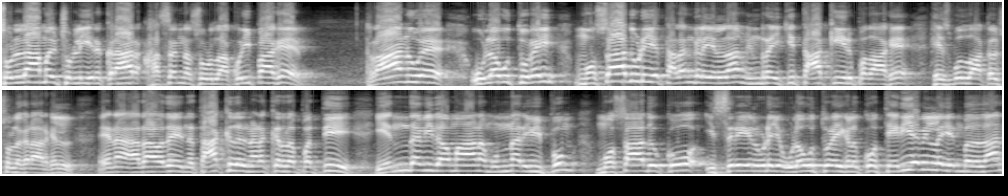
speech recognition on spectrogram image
சொல்லாமல் சொல்லியிருக்கிறார் ஹசன் நசூர்லா குறிப்பாக ராணுவ உளவுத்துறை மொசாதுடைய தளங்களை எல்லாம் இன்றைக்கு தாக்கி இருப்பதாக ஹெஸ்புல்லாக்கள் சொல்லுகிறார்கள். ஏன்னா அதாவது இந்த தாக்குதல் நடக்கிறத பற்றி எந்த விதமான முன்னறிவிப்பும் மொசாதுக்கோ இஸ்ரேலுடைய உளவுத்துறைகளுக்கோ தெரியவில்லை என்பதுதான்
